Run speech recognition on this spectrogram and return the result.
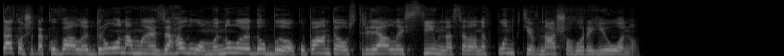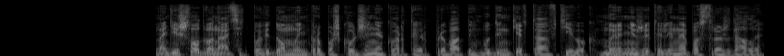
Також атакували дронами. Загалом минулої доби окупанти обстріляли сім населених пунктів нашого регіону. Надійшло 12 повідомлень про пошкодження квартир, приватних будинків та автівок. Мирні жителі не постраждали.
